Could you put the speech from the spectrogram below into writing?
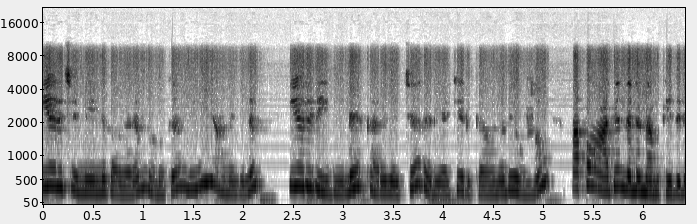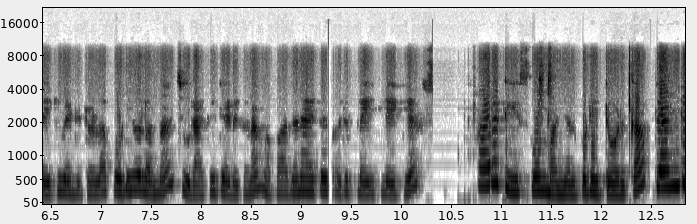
ഈ ഒരു ചെമ്മീനിന് പകരം നമുക്ക് മീനാണെങ്കിലും ഈ ഒരു രീതിയിൽ കറി വെച്ച് റെഡിയാക്കി എടുക്കാവുന്നതേ ഉള്ളൂ. അപ്പോൾ ആദ്യം തന്നെ നമുക്ക് ഇതിലേക്ക് വേണ്ടിയിട്ടുള്ള പൊടികളൊന്ന് ചൂടാക്കിയിട്ട് എടുക്കണം. അപ്പോൾ അതിനായിട്ട് ഒരു പ്ലേറ്റിലേക്ക് അര ടീസ്പൂൺ മഞ്ഞൾപ്പൊടി ഇട്ട് കൊടുക്കാം. രണ്ട്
